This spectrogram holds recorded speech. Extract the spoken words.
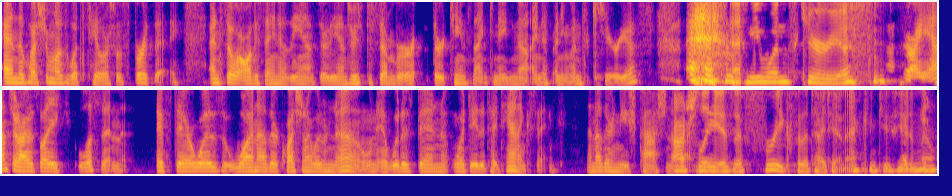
And the question was, what's Taylor Swift's birthday? And so obviously I know the answer. The answer is December 13th, 1989, if anyone's curious. And Anyone's curious. after I answered, I was like, listen, if there was one other question I would have known, it would have been what day the Titanic sank. Another niche passion. Ashley is a freak for the Titanic, in case you didn't know.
